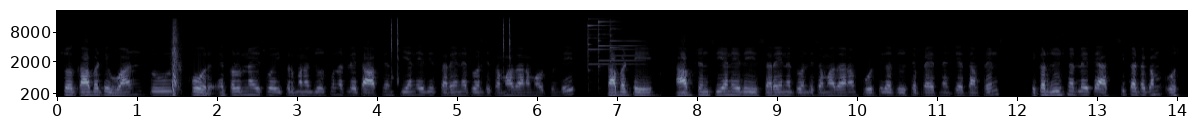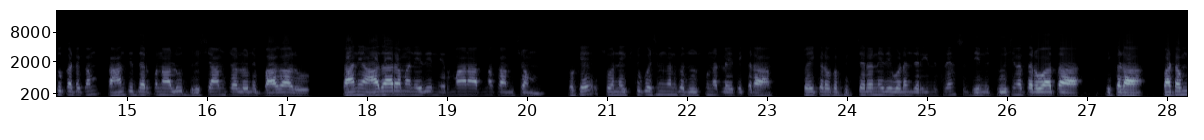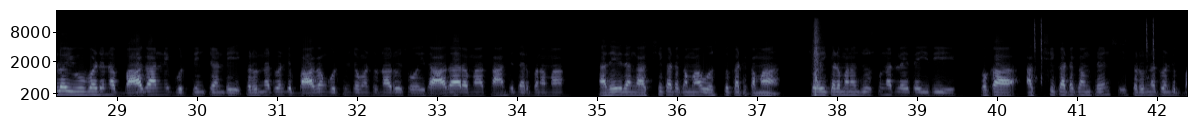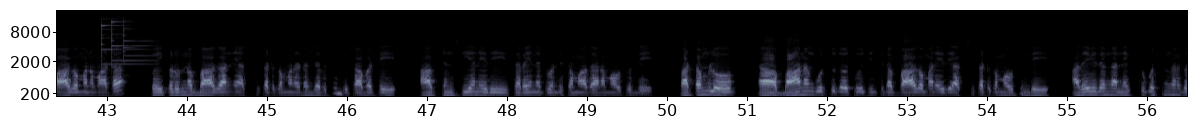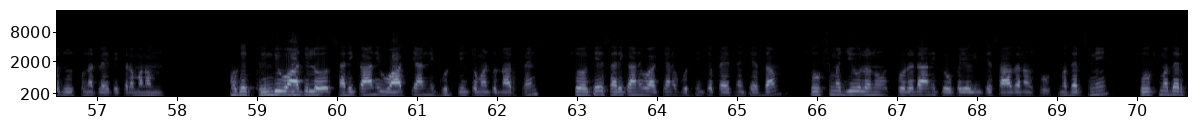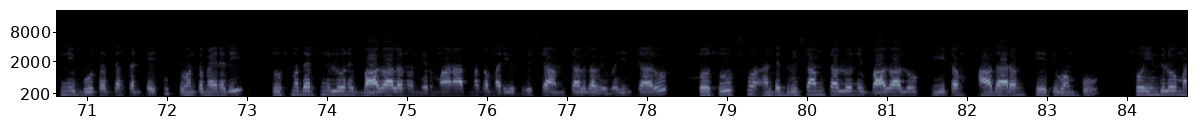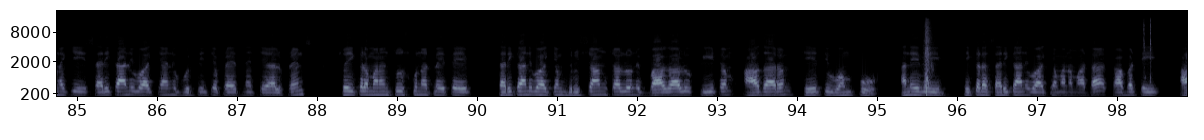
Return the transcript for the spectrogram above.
సో కాబట్టి వన్ టూ ఫోర్ ఎక్కడున్నాయి? సో ఇక్కడ మనం చూసుకున్నట్లయితే ఆప్షన్ సి అనేది సరైనటువంటి సమాధానం అవుతుంది. కాబట్టి ఆప్షన్ సి అనేది సరైనటువంటి సమాధానం పూర్తిగా చూసే ప్రయత్నం చేద్దాం ఫ్రెండ్స్. ఇక్కడ చూసినట్లయితే అక్షి కటకం వస్తు కటకం కాంతి దర్పణాలు దృశ్యాంశాల్లోని భాగాలు కానీ ఆధారం అనేది నిర్మాణాత్మక అంశం. ఓకే? సో నెక్స్ట్ క్వశ్చన్ కనుక చూసుకున్నట్లయితే ఇక్కడ సో ఇక్కడ ఒక పిక్చర్ అనేది ఇవ్వడం జరిగింది ఫ్రెండ్స్. దీన్ని చూసిన తర్వాత ఇక్కడ పటంలో ఇవ్వబడిన భాగాన్ని గుర్తించండి. ఇక్కడ ఉన్నటువంటి భాగం గుర్తించమంటున్నారు. సో ఇది ఆధారమా? కాంతి దర్పణమా? అదేవిధంగా అక్షి కటకమా? వస్తు కటకమా? సో ఇక్కడ మనం చూసుకున్నట్లయితే ఇది ఒక అక్షి కటకం ఫ్రెండ్స్. ఇక్కడ ఉన్నటువంటి భాగం అన్నమాట. సో ఇక్కడ ఉన్న భాగాన్ని అక్షి కటకం అనడం జరుగుతుంది. కాబట్టి ఆప్షన్ సి అనేది సరైనటువంటి సమాధానం అవుతుంది. పటంలో బాణం గుర్తుతో సూచించిన భాగం అనేది అక్షికటకం అవుతుంది. అదేవిధంగా నెక్స్ట్ క్వశ్చన్ కనుక చూసుకున్నట్లయితే ఇక్కడ మనం ఓకే క్రింది వాటిలో సరికాని వాక్యాన్ని గుర్తించమంటున్నారు ఫ్రెండ్స్ సో ఓకే సరికాని వాక్యాన్ని గుర్తించే ప్రయత్నం చేద్దాం. సూక్ష్మజీవులను చూడడానికి ఉపయోగించే సాధనం సూక్ష్మదర్శిని. సూక్ష్మదర్శిని భూతద్దం కంటే శక్తివంతమైనది. సూక్ష్మదర్శినిలోని భాగాలను నిర్మాణాత్మక మరియు దృశ్య అంశాలుగా విభజించారు. సో సూక్ష్మ అంటే దృశ్యాంశాల్లోని భాగాలు పీఠం ఆధారం చేతి వంపు. సో ఇందులో మనకి సరికాని వాక్యాన్ని గుర్తించే ప్రయత్నం చేయాలి ఫ్రెండ్స్. సో ఇక్కడ మనం చూసుకున్నట్లయితే సరికాని వాక్యం దృశ్యాంశాల్లోని భాగాలు పీఠం ఆధారం చేతి వంపు అనేవి ఇక్కడ సరికాని వాక్యం అన్నమాట. కాబట్టి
